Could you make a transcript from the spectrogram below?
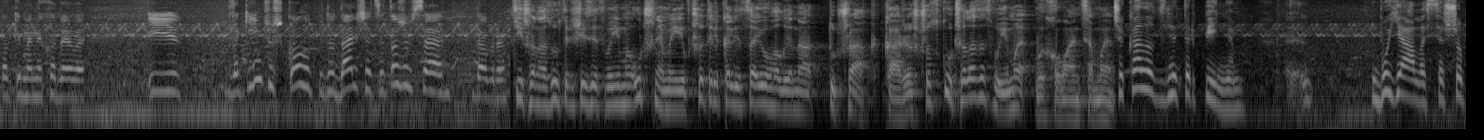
поки ми не ходили. І закінчу школу, піду далі. Це теж все добре. Тіша на зустрічі зі своїми учнями і вчителька ліцею Галина Тучак каже, що скучила за своїми вихованцями. Чекала з нетерпінням, Е, боялася, щоб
